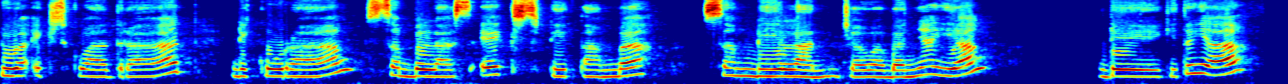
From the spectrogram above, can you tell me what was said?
2x kuadrat dikurang 11x ditambah 9 jawabannya yang D gitu ya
